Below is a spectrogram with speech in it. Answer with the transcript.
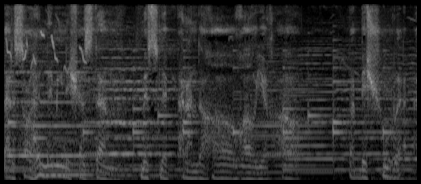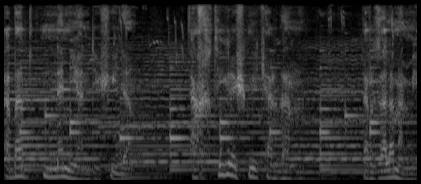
بر ساحل نمی نشستم مثل پرنده ها غایق ها و به شور ابد نمی اندیشیدم تختیرش می کردم در قلمم می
